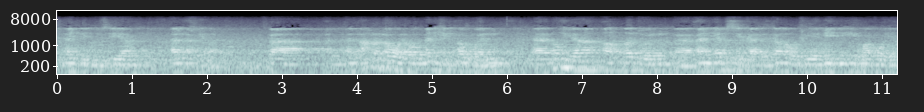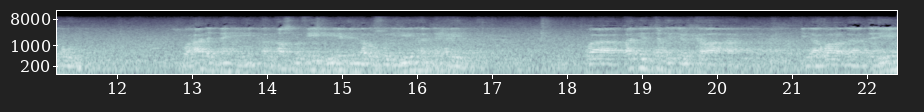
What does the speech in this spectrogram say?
من أجل الجزئية الأخيرة. فالأمر الأول أو المنهي الأول نهي الرجل أن يمسك ذكره في يمينه وهو يقول. وهذا النهي الأصل فيه عند الأصوليين التحريم. وقد ينتقل إلى الكراهة إذا ورد دليل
